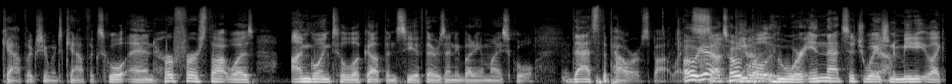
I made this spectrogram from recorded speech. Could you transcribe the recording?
Catholic. She went to Catholic school, and her first thought was, "I'm going to look up and see if there's anybody in my school." That's the power of Spotlight. Oh, yeah, totally. People who were in that situation Yeah. immediately, like,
